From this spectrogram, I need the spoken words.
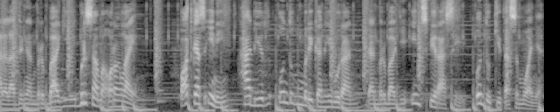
adalah dengan berbagi bersama orang lain. Podcast ini hadir untuk memberikan hiburan dan berbagi inspirasi untuk kita semuanya.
